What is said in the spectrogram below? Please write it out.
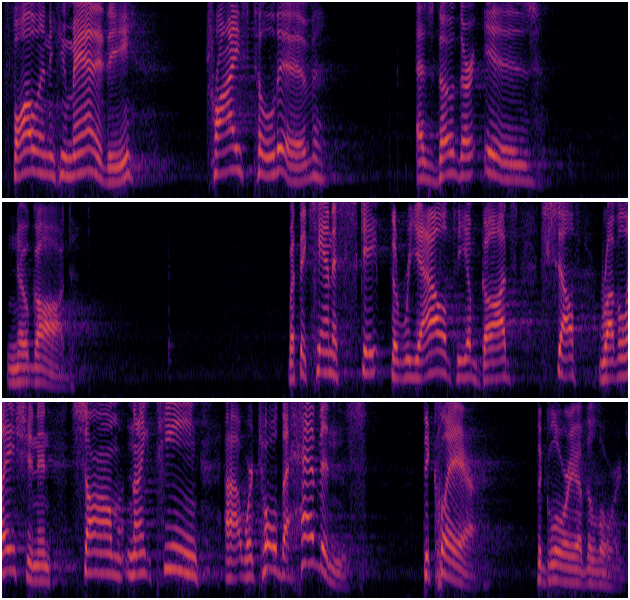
Fallen humanity tries to live as though there is no God. But they can't escape the reality of God's self revelation. In Psalm 19, uh, we're told the heavens declare the glory of the Lord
